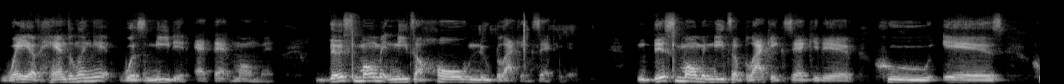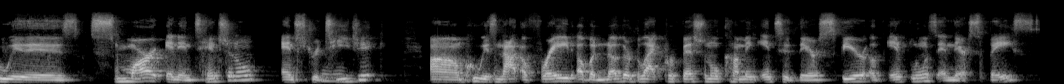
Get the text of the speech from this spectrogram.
way of handling it was needed at that moment. This moment needs a whole new black executive. This moment needs a black executive who is who is smart and intentional and mm-hmm. strategic um, who is not afraid of another Black professional coming into their sphere of influence and their space,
